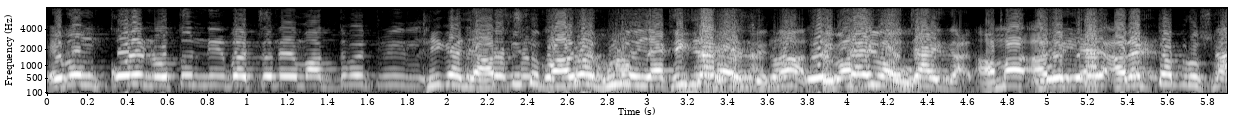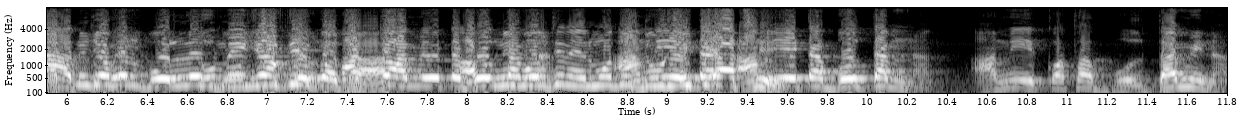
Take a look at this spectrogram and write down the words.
এবং করে নতুন নির্বাচনের মাধ্যমে তুমি ঠিক আছে আপনি তো বারবার ঘুরে একই জায়গায় না, জায়গা। আমার আরেকটা আরেকটা প্রশ্ন আপনি যখন বললেন দুর্নীতির কথা আমি ওটা আপনি বলতাম বলছেন এর মধ্যে দুর্নীতি এটা- আছে। আমি এটা বলতাম না। আমি এ কথা বলতামই না।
